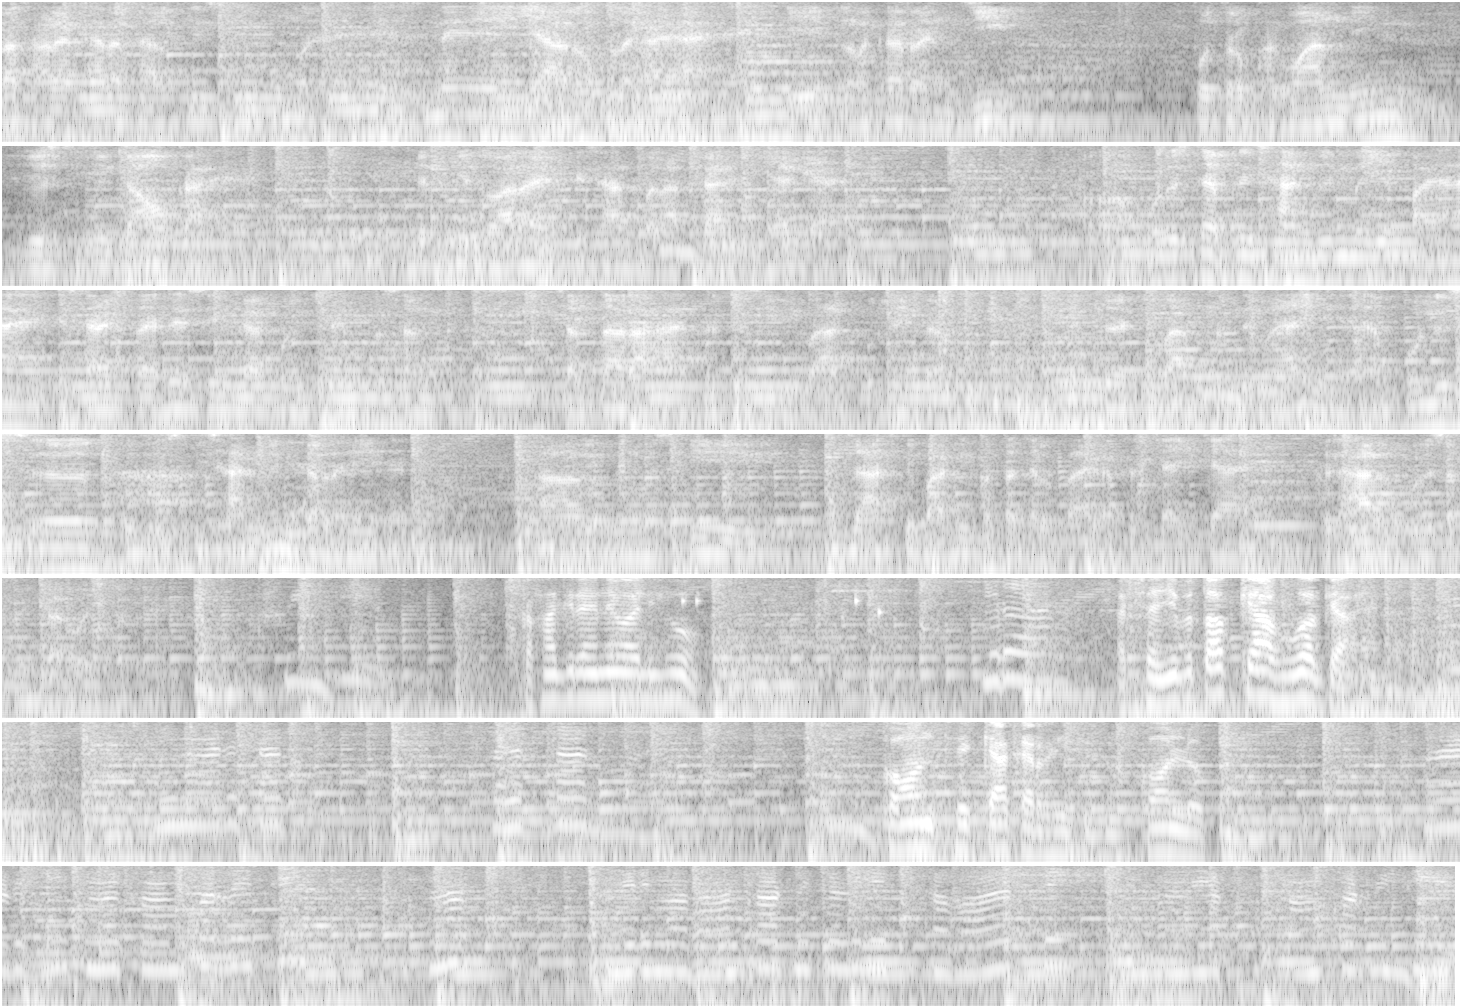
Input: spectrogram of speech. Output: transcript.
अठारह साढ़े अठारह साल की इसकी उम्र है। इसने ये आरोप लगाया है कि एक लड़का रंजीत, पुत्र भगवान दिन, जो इसी गाँव का है, जिसके द्वारा इसके साथ बलात्कार किया गया है। और पुलिस ने अपनी छानबीन में ये पाया है कि शायद पहले से इनका कोई प्रेम प्रसंग चलता रहा है, फिर किसी भी बात को लेकर इस तरह की बात सुनने में आई है। पुलिस पुलिस की छानबीन कर रही है। और उसकी जाँच के बाद ही पता चल पाएगा सच्चाई क्या है। फ़िलहाल पुलिस अपनी कार्रवाई कर रही है। कहाँ की रहने वाली हो? अच्छा ये बताओ क्या हुआ क्या है? है कौन थे क्या कर रही थी तुम? कौन लोग रणजीत में काम कर रही थी। ना मेरी माँ धान काटने चली गई तब आए थे। मैंने एक काम कर रही थी।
